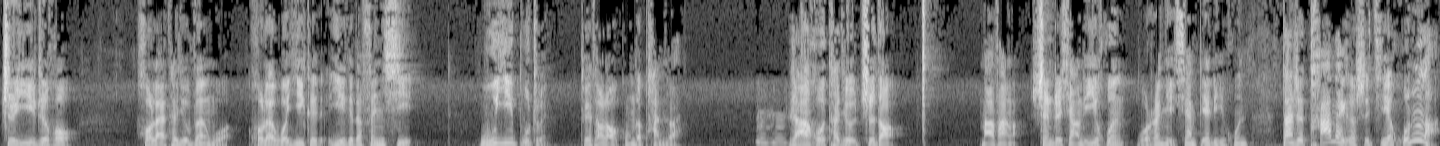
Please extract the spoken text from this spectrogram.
质疑之后，后来她就问我。后来我一给一给她分析，无一不准，对她老公的判断。然后他就知道 麻烦了，甚至想离婚。我说你先别离婚。但是他那个是结婚了，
